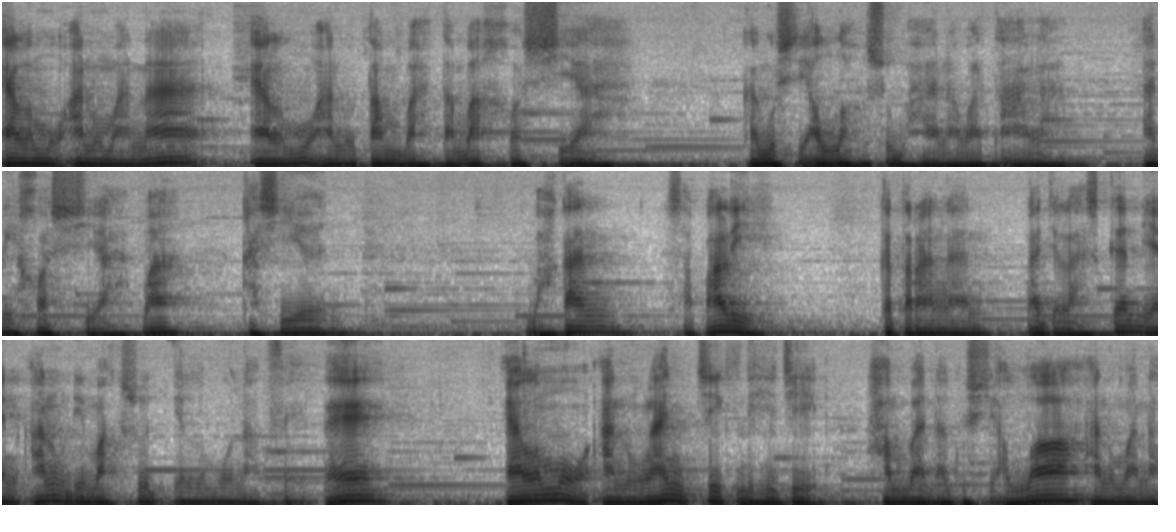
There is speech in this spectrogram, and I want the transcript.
Ilmu anu mana? Ilmu anu tambah-tambah khosyah ka Gusti Allah Subhanahu wa taala. Ari khosyah mah kasieun. Bahkan sapali keterangan ngajelaskan yang anu dimaksud ilmu nafete ilmu anu ngancik di hiji hamba Gusti Allah anu mana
